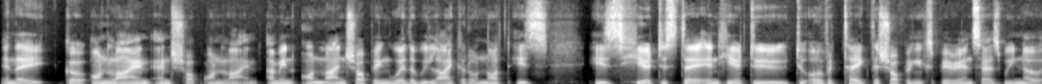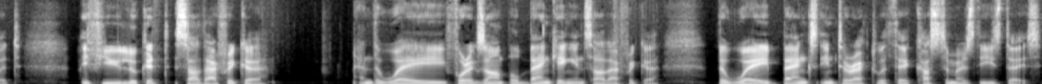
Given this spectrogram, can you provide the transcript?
and they go online and shop online. I mean online shopping whether we like it or not is is here to stay and here to to overtake the shopping experience as we know it. If you look at South Africa and the way, for example, banking in South Africa, the way banks interact with their customers these days,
